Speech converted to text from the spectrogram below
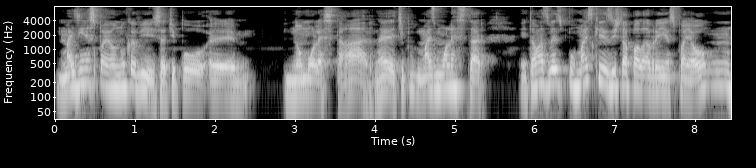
Mas em espanhol nunca vi isso, é tipo, é, não molestar, né? É tipo, mais molestar. Então, às vezes, por mais que exista a palavra em espanhol, hum,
